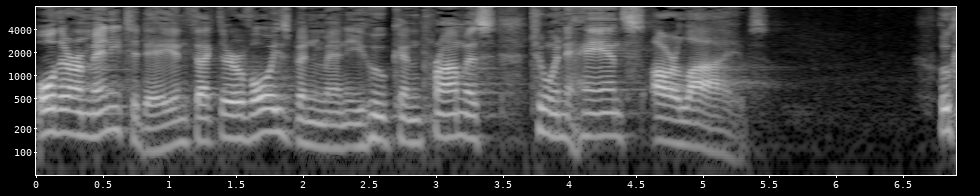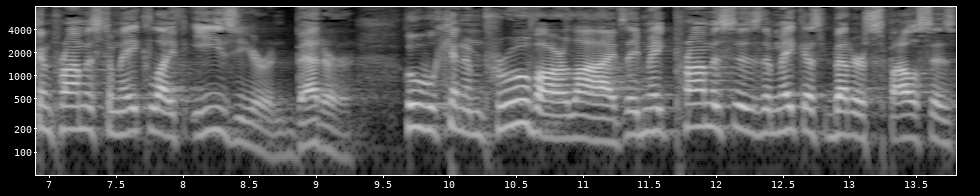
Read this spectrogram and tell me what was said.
Oh, there are many today, in fact, there have always been many, who can promise to enhance our lives who can promise to make life easier and better, who can improve our lives. They make promises that make us better spouses,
